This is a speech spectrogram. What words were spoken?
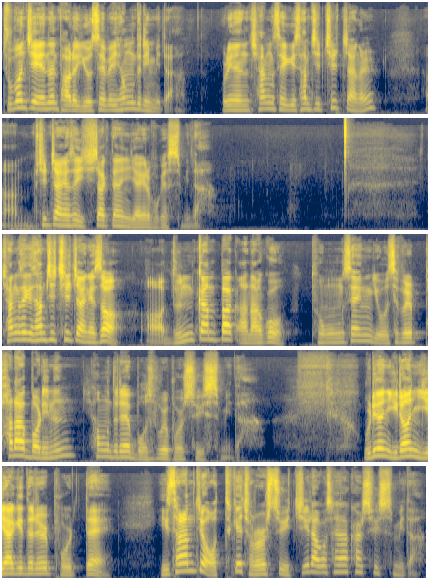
두 번째 예는 바로 요셉의 형들입니다. 우리는 창세기 37장을 7장에서 시작되는 이야기를 보겠습니다. 창세기 37장에서 어, 눈 깜빡 안 하고 동생 요셉을 팔아버리는 형들의 모습을 볼 수 있습니다. 우리는 이런 이야기들을 볼 때 이 사람들이 어떻게 저럴 수 있지라고 생각할 수 있습니다.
